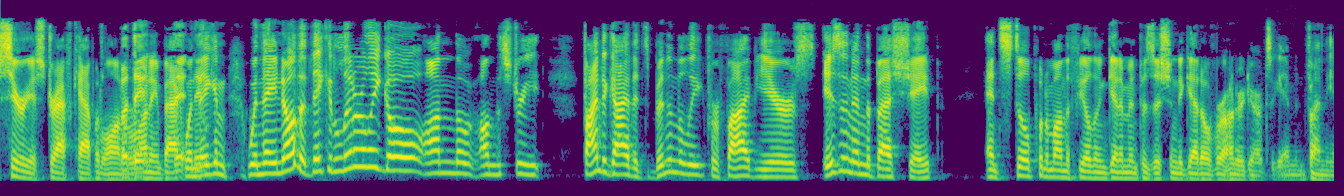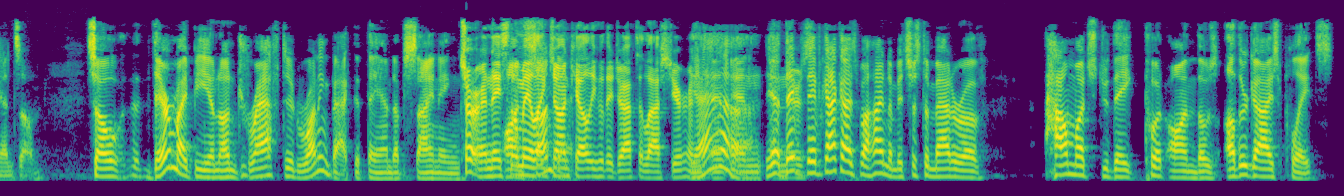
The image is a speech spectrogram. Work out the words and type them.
serious draft capital on but a they, running back they, when they, they, can when they know that they can literally go on the on the street find a guy that's been in the league for five years isn't in the best shape and still put him on the field and get him in position to get over 100 yards a game and find the end zone so there might be an undrafted running back that they end up signing. Sure, and they still may Sunday. like John Kelly, who they drafted last year. And, yeah, and, and, yeah, they've, they've got guys behind them. It's just a matter of how much do they put on those other guys' plates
